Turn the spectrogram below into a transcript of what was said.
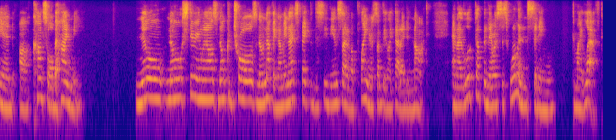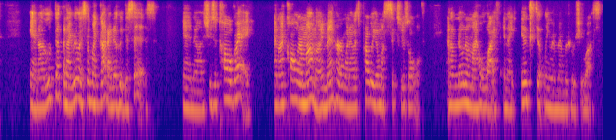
and a console behind me. No, no steering wheels, no controls, no nothing. I mean, I expected to see the inside of a plane or something like that. I did not. And I looked up, and there was this woman sitting to my left. And I looked up, and I realized, oh my God, I know who this is and uh, she's a tall gray. And I call her mama. I met her when I was probably almost six years old, and I've known her my whole life. And I instantly remembered who she was.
